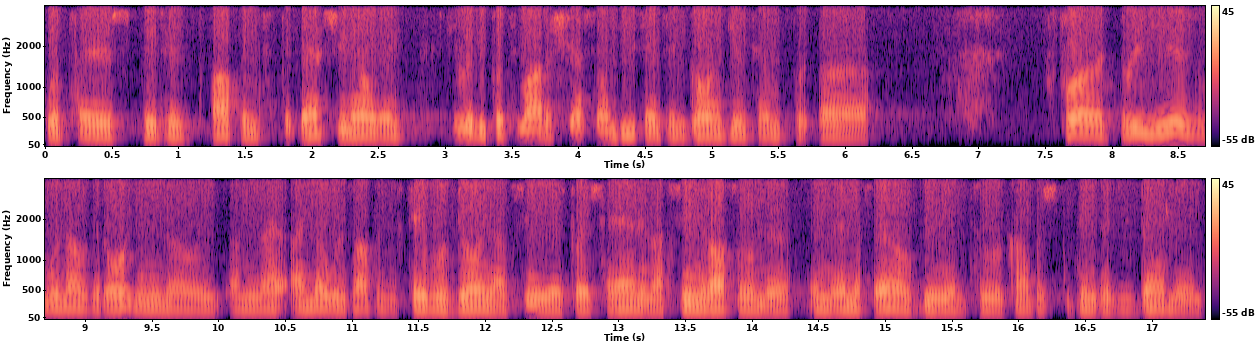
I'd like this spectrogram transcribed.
what players fit his offense the best, you know, and he really puts a lot of stress on defense and going against him for uh for three years when I was at Oregon, you know, I mean I, I know what his offense is capable of doing. I've seen it firsthand and I've seen it also in the in the NFL being able to accomplish the things that he's done and,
